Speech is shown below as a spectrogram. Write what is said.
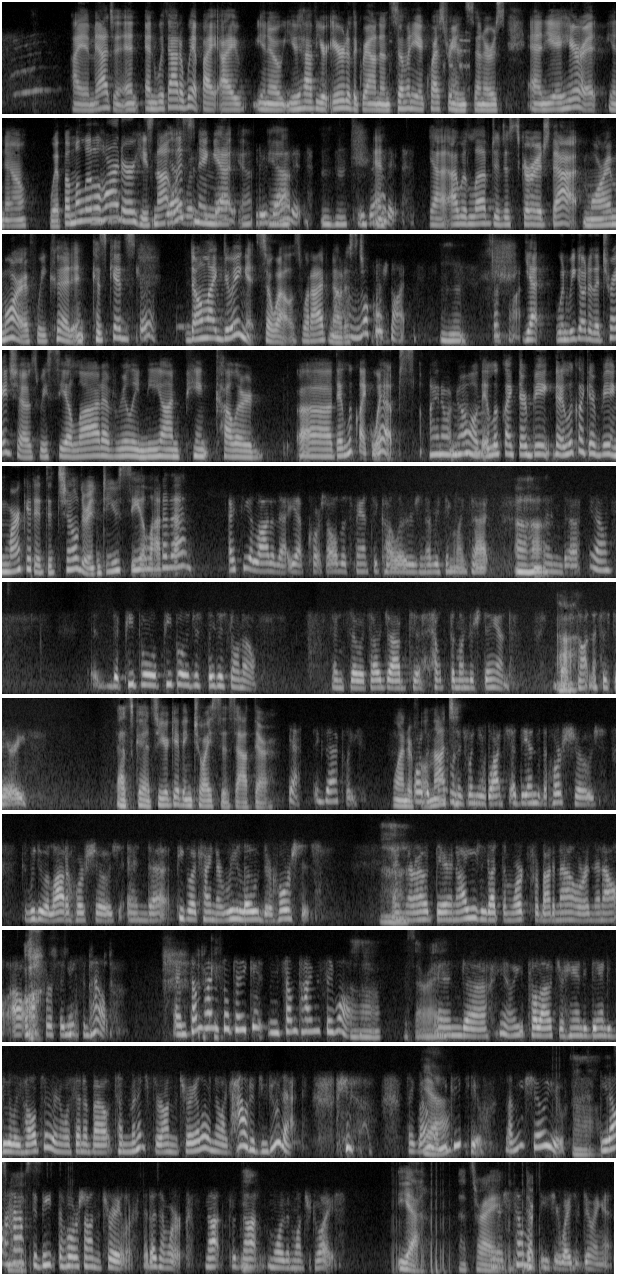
I imagine, and and without a whip, I, I, you know, you have your ear to the ground on so many equestrian centers, and you hear it, you know, whip him a little harder. He's not Mm-hmm. Yeah, listening yet. it. You yeah, got it. hmm You got And- it. Yeah. I would love to discourage that more and more if we could, and because kids Sure. don't like doing it so well, is what I've noticed. No, of course not. Mm-hmm. Of course not. Yet when we go to the trade shows, we see a lot of really neon pink colored. Uh, they look like whips. I don't know. Mm-hmm. They look like they're being. They look like they're being marketed to children. Do you see a lot of that? I see a lot of that. Yeah, of course, all those fancy colors and everything like that. Uh huh. And uh, you know, the people people just they just don't know, and so it's our job to help them understand that's Ah. not necessary. That's good. So you're giving choices out there. Yes, exactly. Wonderful. Or the Not fun one is when you watch at the end of the horse shows, because we do a lot of horse shows, and uh, people are trying to reload their horses. Uh-huh. And they're out there, and I usually let them work for about an hour, and then I'll, I'll offer if they need some help. And sometimes they'll take it, and sometimes they won't. oh, is that right? And uh, you know, you pull out your handy dandy dually halter, and within about ten minutes, they're on the trailer, and they're like, "How did you do that?" You know, it's like, "Well, Yeah. let me teach you. Let me show you. Oh, you don't have nice. to beat the horse on the trailer. That doesn't work. Not for not more than once or twice. yeah, that's right. And there's so There- much easier ways of doing it.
